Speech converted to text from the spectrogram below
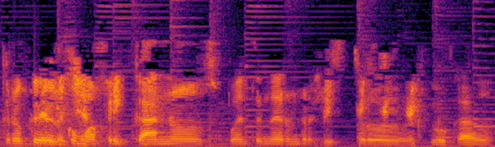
Creo que como africanos pueden tener un registro equivocado.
